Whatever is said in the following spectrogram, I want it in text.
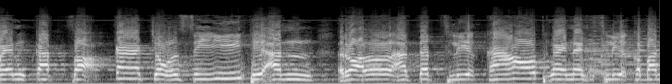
មិនកាត់សក់ការចូលស៊ីធានរាល់អាទិត្យស្លៀកខោថ្ងៃនេះស្លៀកក្បិន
